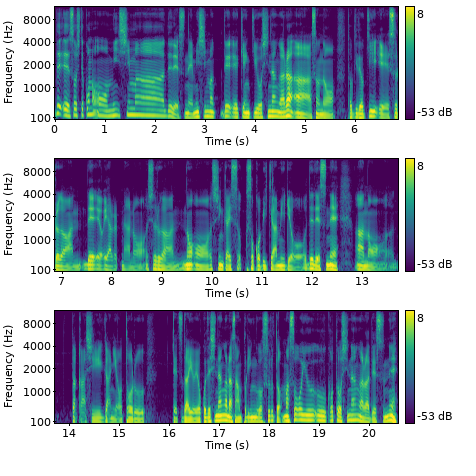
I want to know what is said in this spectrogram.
でそしてこの三島でですね三島で研究をしながらあその時々、え、駿河湾でやるあの駿河湾の深海底引き網漁でですねあの高橋ガニを取る手伝いを横でしながらサンプリングをすると、まあ、そういうことをしながらですね、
